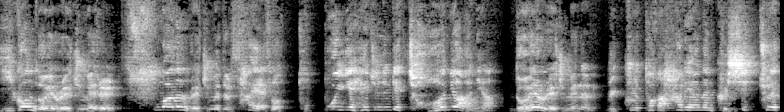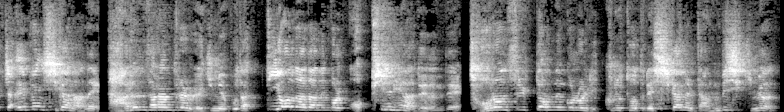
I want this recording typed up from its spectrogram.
이건 너의 레주메를 수많은 레주메들 사이에서 돋보이게 해주는 게 전혀 아니야. 너의 레주메는 리크루터가 할애하는 그 10초의 짧은 시간 안에 다른 사람들의 레주메보다 뛰어나다는 걸 어필해야 되는데 저런 쓸데없는 걸로 리크루터들의 시간을 낭비시키면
